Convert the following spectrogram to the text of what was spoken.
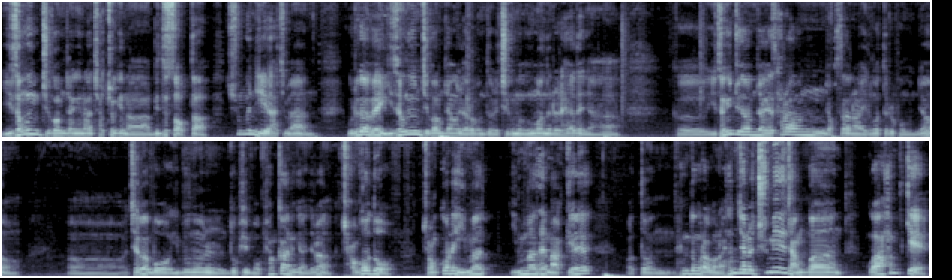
이성윤 지검장이나 저쪽이나 믿을 수 없다. 충분히 이해하지만 우리가 왜 이성윤 지검장을 여러분들 지금은 응원을 해야 되냐. 그 이성윤 지검장의 살아온 역사나 이런 것들을 보면요. 어 제가 뭐 이분을 높이 뭐 평가하는 게 아니라 적어도 정권의 입맛 입맛에 맞게 어떤 행동을 하거나 현재는 추미애 장관과 함께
